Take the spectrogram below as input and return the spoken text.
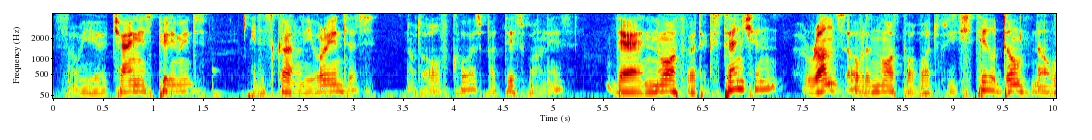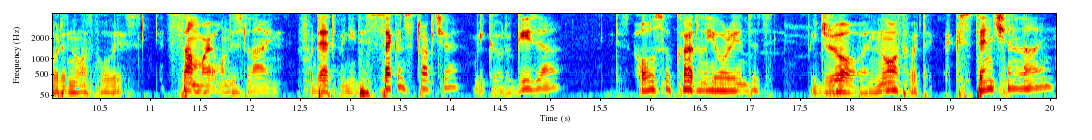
So here, Chinese pyramid, it is cardinally oriented, not all of course, but this one is. Their northward extension runs over the North Pole, but we still don't know where the North Pole is. It's somewhere on this line. For that we need a second structure. We go to Giza. It is also cardinally oriented. We draw a northward extension line.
